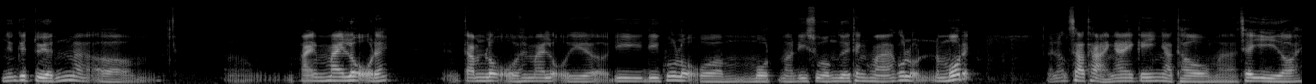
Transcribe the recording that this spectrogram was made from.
những cái tuyến mà ở ờ, mai mai lộ đấy, cam lộ hay mai lộ gì ờ, đi đi quốc lộ ờ, 1 mà đi xuống dưới thanh hóa, quốc lộ 51 ấy. Nó sa thải ngay cái nhà thầu mà chây y rồi.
